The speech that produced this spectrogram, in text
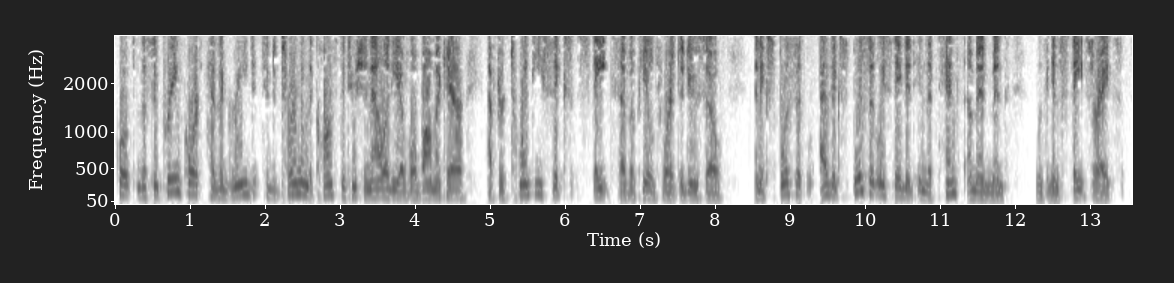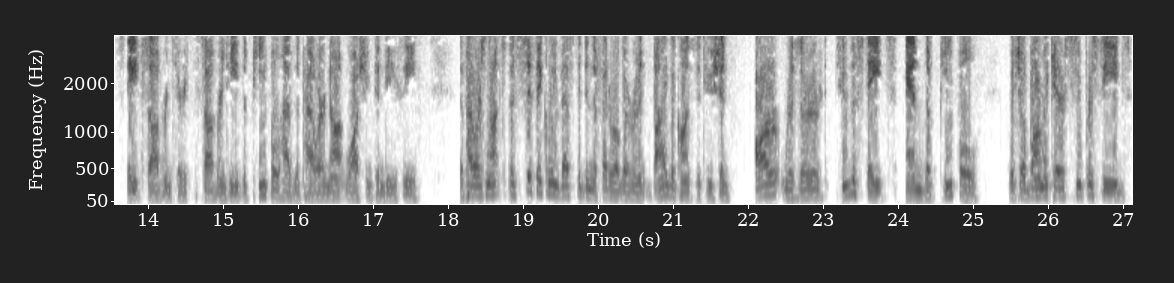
quote, the Supreme Court has agreed to determine the constitutionality of Obamacare after 26 states have appealed for it to do so. And explicit, as explicitly stated in the 10th Amendment, once again, states' rights, state sovereignty, sovereignty, the people have the power, not Washington, D.C. The powers not specifically vested in the federal government by the Constitution are reserved to the states and the people which Obamacare supersedes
